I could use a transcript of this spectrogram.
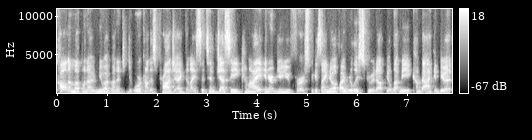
called him up when I knew I wanted to do work on this project. And I said to him, Jesse, can I interview you first? Because I know if I really screw it up, you'll let me come back and do it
